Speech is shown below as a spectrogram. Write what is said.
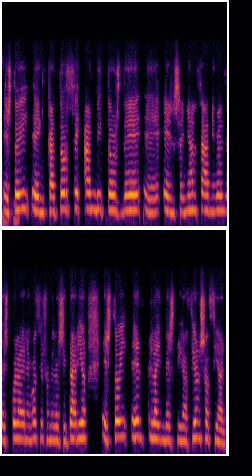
Estoy en 14 ámbitos de eh, enseñanza a nivel de escuela de negocios universitario. Estoy en la investigación social.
